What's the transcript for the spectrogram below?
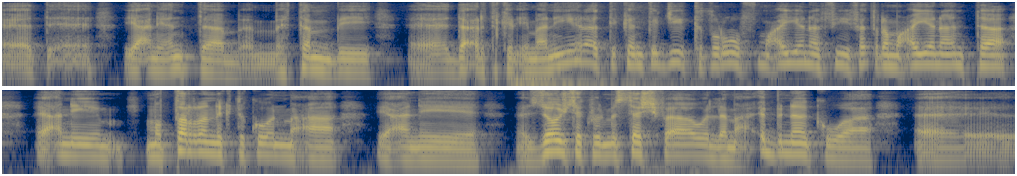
آه، آه، يعني أنت مهتم بدائرتك الإيمانية لكن تجيك ظروف معينة في فترة معينة أنت يعني مضطر أنك تكون مع يعني زوجتك في المستشفى ولا مع ابنك و آه،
